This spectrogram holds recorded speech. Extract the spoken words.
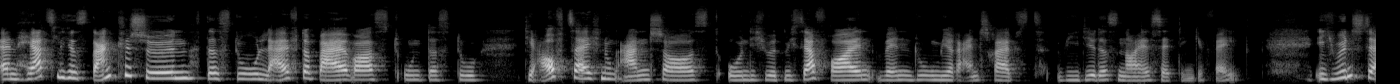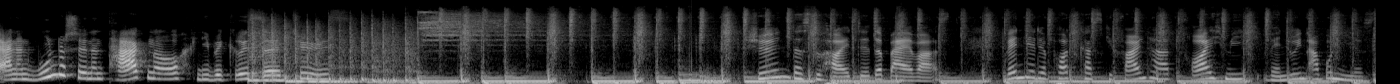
ein herzliches Dankeschön, dass du live dabei warst und dass du die Aufzeichnung anschaust und ich würde mich sehr freuen, wenn du mir reinschreibst, wie dir das neue Setting gefällt. Ich wünsche dir einen wunderschönen Tag noch. Liebe Grüße. Tschüss. Schön, dass du heute dabei warst. Wenn dir der Podcast gefallen hat, freue ich mich, wenn du ihn abonnierst.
